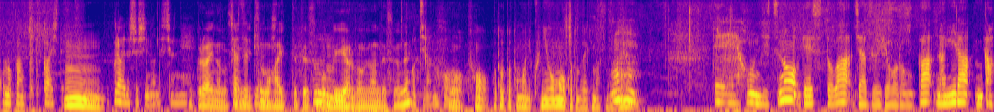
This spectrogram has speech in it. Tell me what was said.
この間聞き返してうます、ん。ウクライナ出身なんですよウねクライナの旋律も入っててすごくいいアルバムなんですよね。こちらの方。そそう、音とともに国を思うこともできますもうん。んね。えー本日のゲストはジャズ評論家なぎらあ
